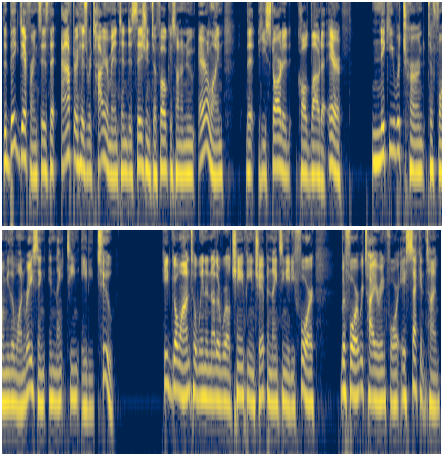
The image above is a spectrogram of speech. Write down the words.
The big difference is that after his retirement and decision to focus on a new airline that he started called Lauda Air, Niki returned to Formula One racing in 1982. He'd go on to win another world championship in 1984 before retiring for a second time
